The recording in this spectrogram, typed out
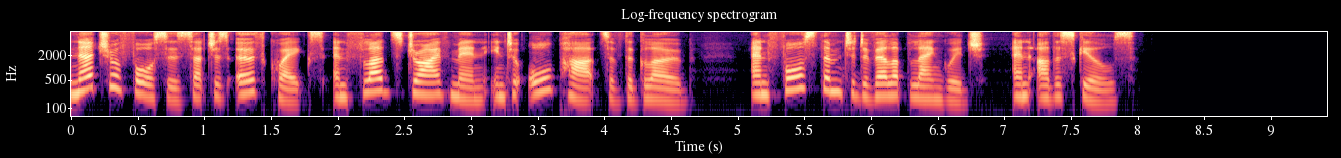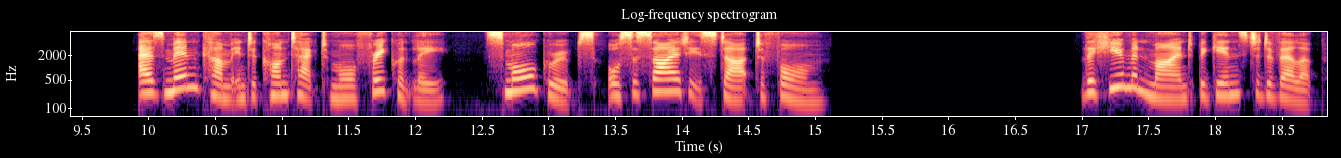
Natural forces such as earthquakes and floods drive men into all parts of the globe, and force them to develop language and other skills. As men come into contact more frequently, small groups or societies start to form. The human mind begins to develop,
